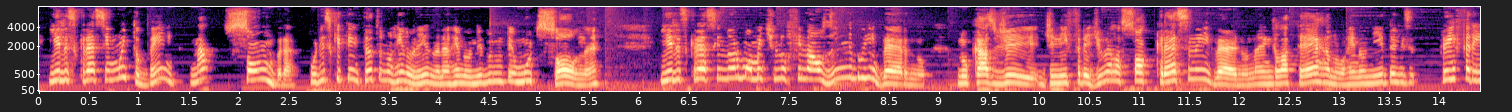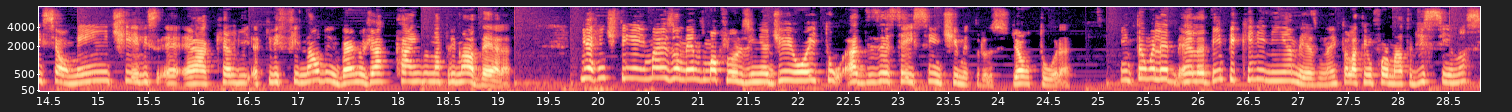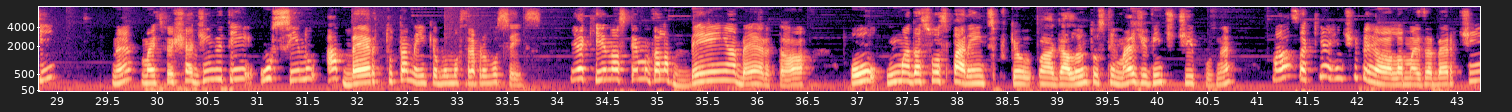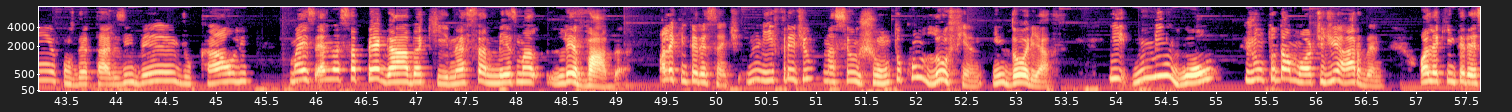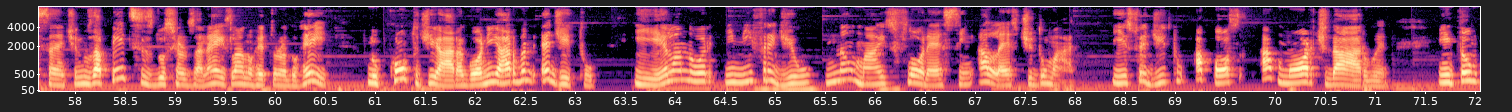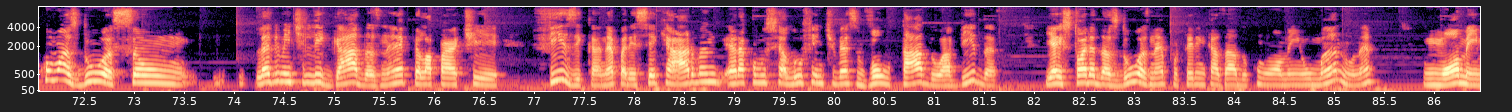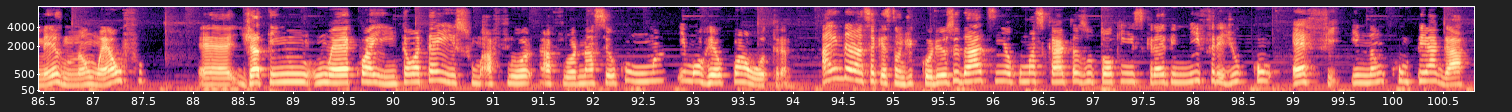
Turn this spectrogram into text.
E eles crescem muito bem na sombra. Por isso que tem tanto no Reino Unido, né? O Reino Unido não tem muito sol, né? E eles crescem normalmente no finalzinho do inverno. No caso de, de Nifredil, ela só cresce no inverno. Na Inglaterra, no Reino Unido, eles preferencialmente eles, é, é aquele, aquele final do inverno já caindo na primavera. E a gente tem aí mais ou menos uma florzinha de 8 a 16 centímetros de altura. Então ela é, ela é bem pequenininha mesmo, né? Então ela tem um formato de sino assim, né? Mais fechadinho e tem o sino aberto também, que eu vou mostrar para vocês. E aqui nós temos ela bem aberta, ó. Ou uma das suas parentes, porque a Galanthus tem mais de 20 tipos, né? Mas aqui a gente vê ela mais abertinha, com os detalhes em verde, o caule. Mas é nessa pegada aqui, nessa mesma levada. Olha que interessante. Nifredil nasceu junto com Lúthien, em Doriath. E minguou junto da morte de Arwen. Olha que interessante. Nos apêndices do Senhor dos Anéis, lá no Retorno do Rei, no conto de Aragorn e Arwen é dito e Elanor e Nifredil não mais florescem a leste do mar isso é dito após a morte da Arwen. Então, como as duas são levemente ligadas né, pela parte física, né, parecia que a Arwen era como se a Lúthien tivesse voltado à vida, e a história das duas, né, por terem casado com um homem humano, né, um homem mesmo, não um elfo, é, já tem um, um, eco aí. Então, até isso, a flor, a flor nasceu com uma e morreu com a outra. Ainda nessa questão de curiosidades, em algumas cartas o Tolkien escreve Nifredil com F e não com PH,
